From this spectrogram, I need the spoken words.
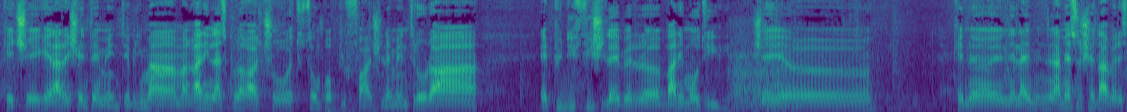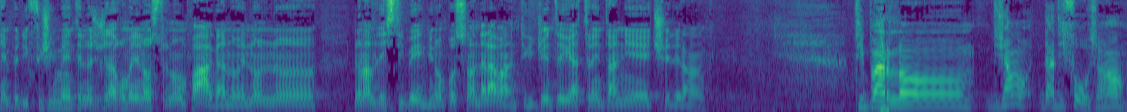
che, che, era recentemente. Prima magari nella scuola calcio è tutto un po' più facile, mentre ora è più difficile per uh, vari motivi. Cioè, uh, che nella, nella, mia società, per esempio, difficilmente nelle società come le nostre non pagano e non, non hanno dei stipendi, non possono andare avanti. Gente che ha 30 anni eccetera anche. Ti parlo, diciamo, da tifoso, no?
